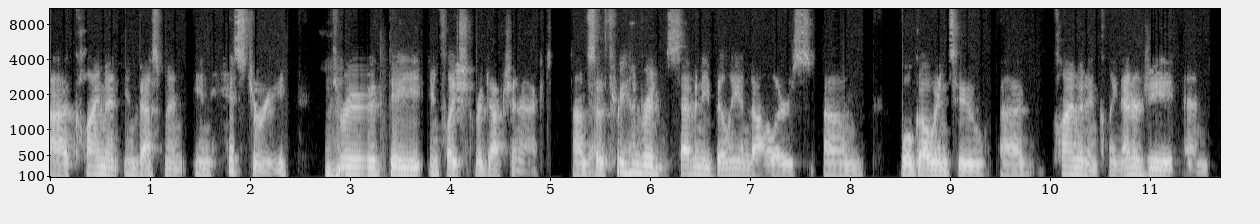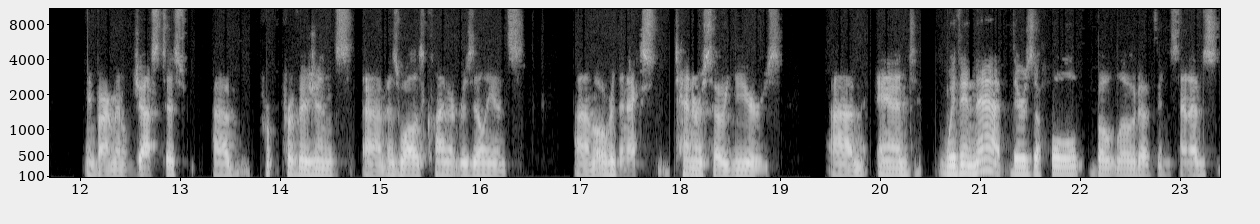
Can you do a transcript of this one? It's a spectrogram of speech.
uh, climate investment in history mm-hmm. through the Inflation Reduction Act. Um, yeah. So $370 billion um, will go into uh, climate and clean energy and environmental justice uh, pr- provisions, um, as well as climate resilience um, over the next 10 or so years. Um, and within that, there's a whole boatload of incentives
